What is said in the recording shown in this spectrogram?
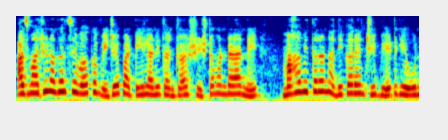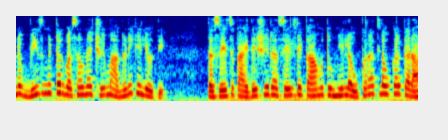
आज माजी नगरसेवक विजय पाटील आणि त्यांच्या शिष्टमंडळाने महावितरण अधिकाऱ्यांची भेट घेऊन वीज मीटर बसवण्याची मागणी केली होती. तसेच कायदेशीर असेल ते काम तुम्ही लवकरात लवकर करा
